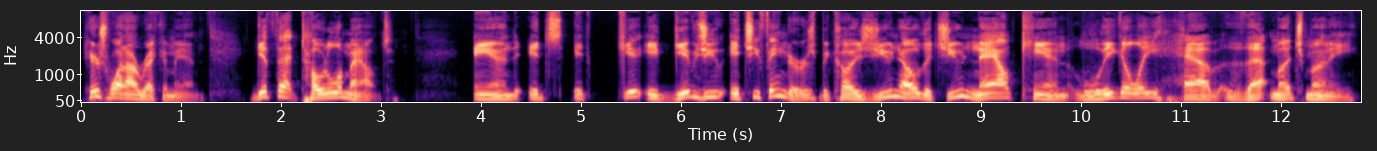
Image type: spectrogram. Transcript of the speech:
Here's what I recommend. Get that total amount and it's it it gives you itchy fingers because you know that you now can legally have that much money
